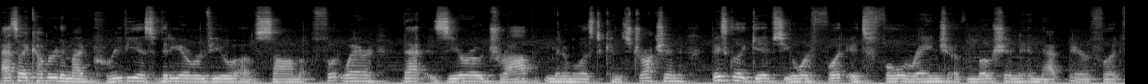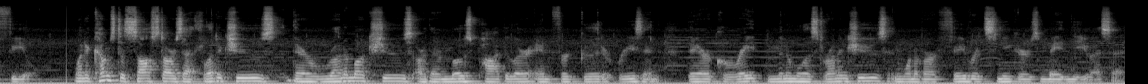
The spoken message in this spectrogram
As I covered in my previous video review of Somm footwear, that zero drop minimalist construction basically gives your foot its full range of motion in that barefoot feel. When it comes to Softstar's athletic shoes, their Run shoes are their most popular and for good reason. They are great minimalist running shoes and one of our favorite sneakers made in the USA.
